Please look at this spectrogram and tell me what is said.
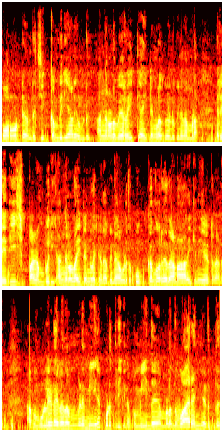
പൊറോട്ടയുണ്ട് ചിക്കൻ ബിരിയാണി ഉണ്ട് അങ്ങനെയുള്ള വെറൈറ്റി ഐറ്റങ്ങളൊക്കെ ഉണ്ട്. പിന്നെ നമ്മുടെ രതീഷ് പഴംപൊരി അങ്ങനെയുള്ള ഐറ്റങ്ങളൊക്കെയാണ് പിന്നെ അവിടുത്തെ കുക്ക് എന്ന് പറയുന്നതാണ് ആ നിൽക്കുന്ന ചേട്ടനാണ്. അപ്പം പുള്ളിയുടെ നമ്മൾ മീനെ കൊടുത്തിരിക്കുന്നത് അപ്പം മീൻ നമ്മളൊന്ന് വരഞ്ഞെടുത്ത്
